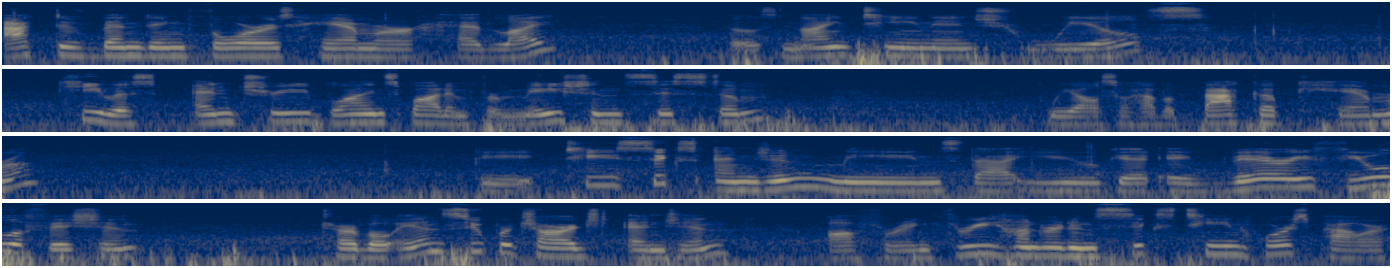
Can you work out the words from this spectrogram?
active bending Thor's hammer headlight, those 19 inch wheels, keyless entry, blind spot information system. We also have a backup camera. The T6 engine means that you get a very fuel efficient turbo and supercharged engine offering 316 horsepower,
